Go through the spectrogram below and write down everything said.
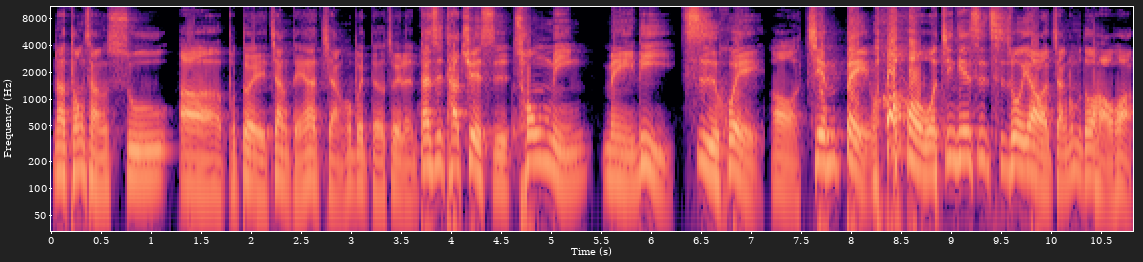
那通常输啊不对，这样等一下讲会不会得罪人？但是他确实聪明、美丽、智慧哦兼备。我今天是吃错药了，讲那么多好话，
